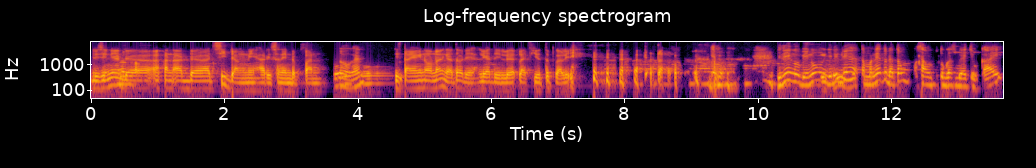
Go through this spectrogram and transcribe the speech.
Di sini Belum. ada akan ada sidang nih hari Senin depan. Tuh kan. Oh. Ditayangin online nggak tahu deh. Lihat di li- live YouTube kali. Tahu. jadi yang gue bingung jadi dia temennya tuh datang sama petugas bea cukai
